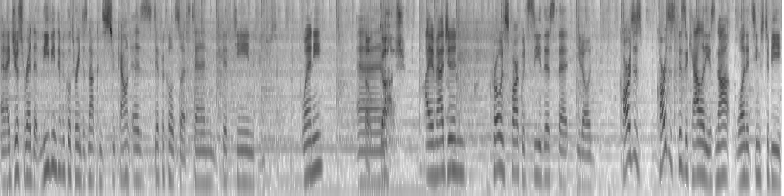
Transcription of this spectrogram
And I just read that leaving difficult terrain does not cons- count as difficult, so that's 10, 15, Interesting. 20. oh gosh. I imagine Crow and Spark would see this that, you know, Cars' Cars' physicality is not one that seems to be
